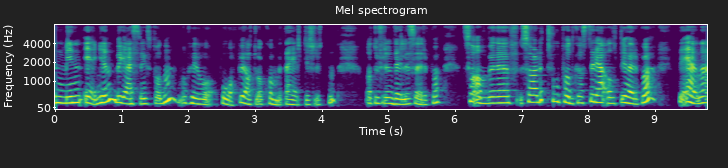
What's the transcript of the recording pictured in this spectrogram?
enn min egen Begeistringspodden. Og håper jo at du har kommet deg helt til slutten, og at du fremdeles hører på. Så, så er det to podkaster jeg alltid hører på. Det ene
